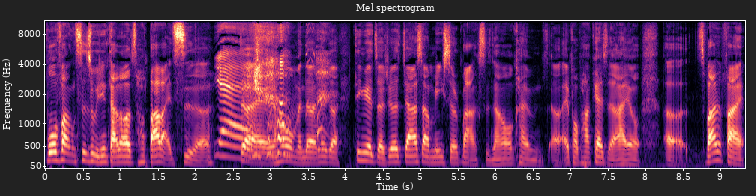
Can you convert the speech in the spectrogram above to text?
播放次数已经达到超八百次了。耶、对，然后我们的那个订阅者就是加上 Mixer Box，然后看呃 Apple Podcast，还有呃 Spotify、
